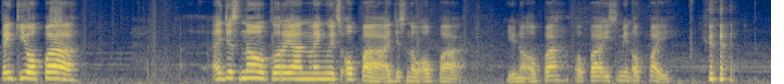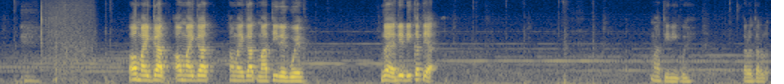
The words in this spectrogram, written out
Thank you, Oppa. I just know Korean language Oppa. I just know Oppa. You know Oppa? Oppa is mean Oppai. oh my god. Oh my god. Oh my god, mati deh gue. Enggak ya, dia diikat ya? Mati nih gue. Taruh, taruh.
